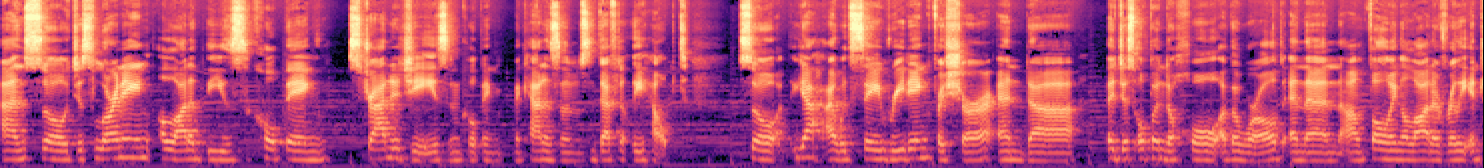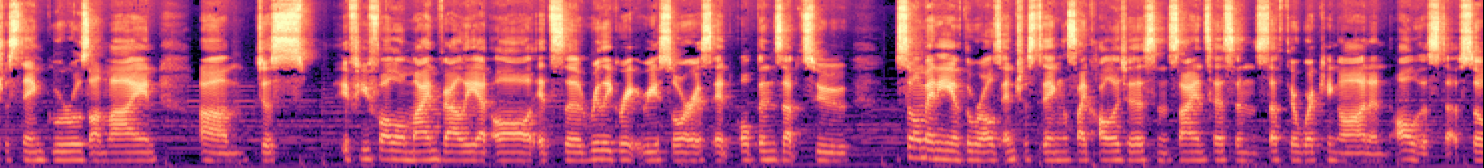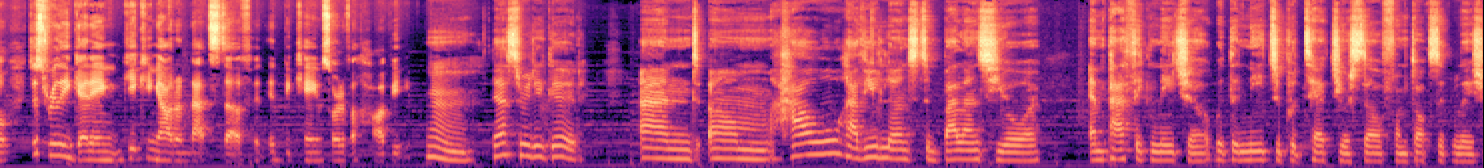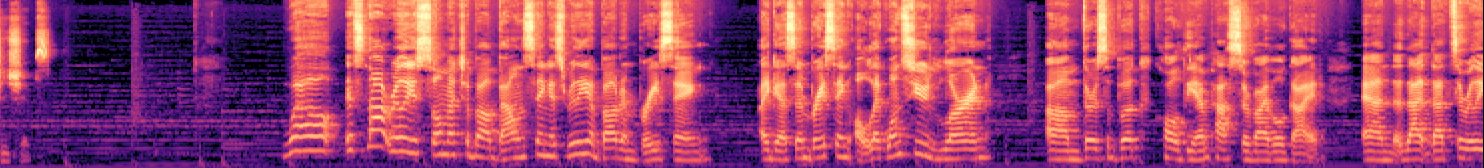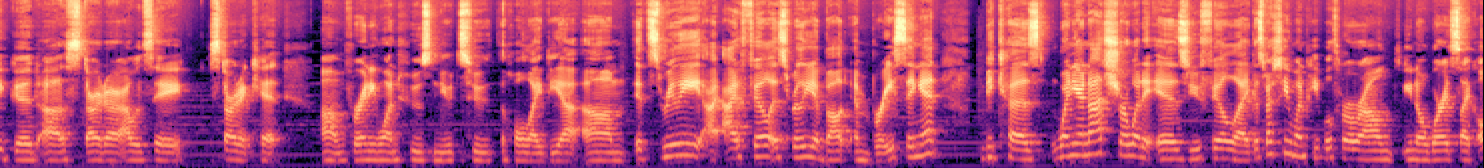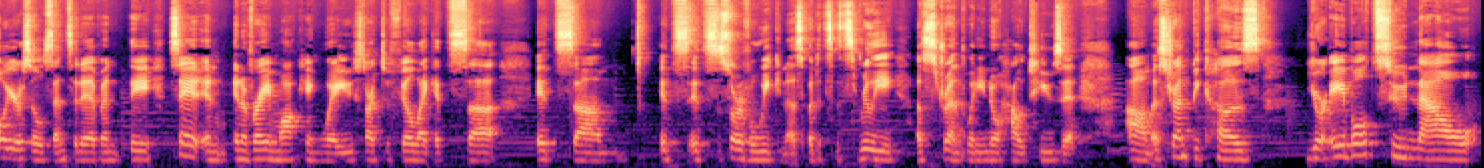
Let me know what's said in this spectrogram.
And so just learning a lot of these coping strategies and coping mechanisms definitely helped. So yeah, I would say reading for sure and uh it just opened a whole other world. And then um, following a lot of really interesting gurus online. Um, just if you follow Mindvalley at all, it's a really great resource. It opens up to so many of the world's interesting psychologists and scientists and stuff they're working on and all this stuff. So just really getting geeking out on that stuff, it, it became sort of a hobby. Hmm, that's really good. And um, how have you learned to balance your empathic nature with the need to protect yourself from toxic relationships? Well, it's not really so much about balancing, it's really about embracing, I guess, embracing all. Like, once you learn, um, there's a book called The Empath Survival Guide. And that that's a really good uh, starter, I would say, starter kit um, for anyone who's new to the whole idea. Um, it's really, I, I feel it's really about embracing it because when you're not sure what it is, you feel like, especially when people throw around, you know, it's like, oh, you're so sensitive, and they say it in, in a very mocking way, you start to feel like it's, uh, it's, um, it's, it's sort of a weakness, but it's, it's really a strength when you know how to use it. Um, a strength because you're able to now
